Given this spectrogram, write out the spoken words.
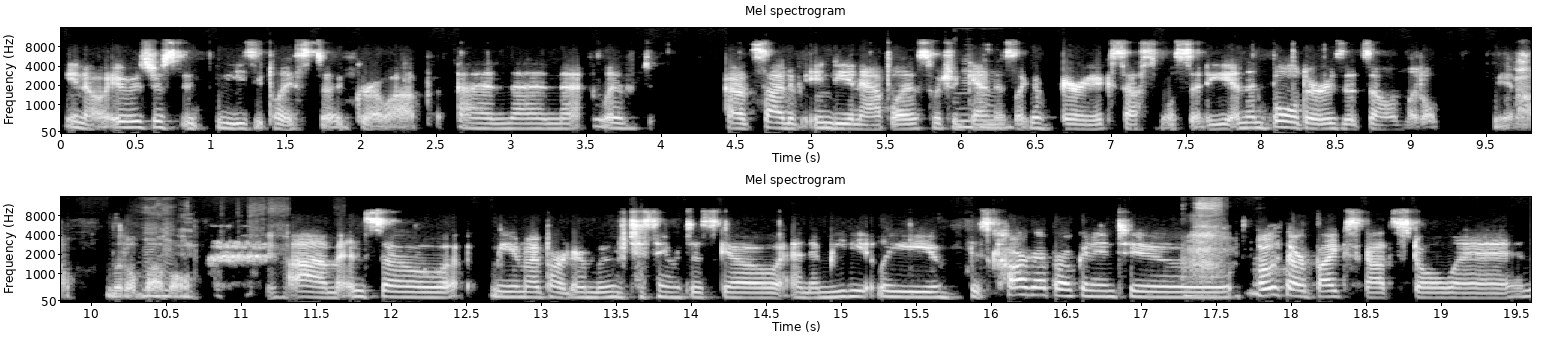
you know, it was just an easy place to grow up. And then lived outside of Indianapolis, which again mm-hmm. is like a very accessible city. And then Boulder is its own little you know little mm-hmm. bubble um, and so me and my partner moved to san francisco and immediately his car got broken into both our bikes got stolen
